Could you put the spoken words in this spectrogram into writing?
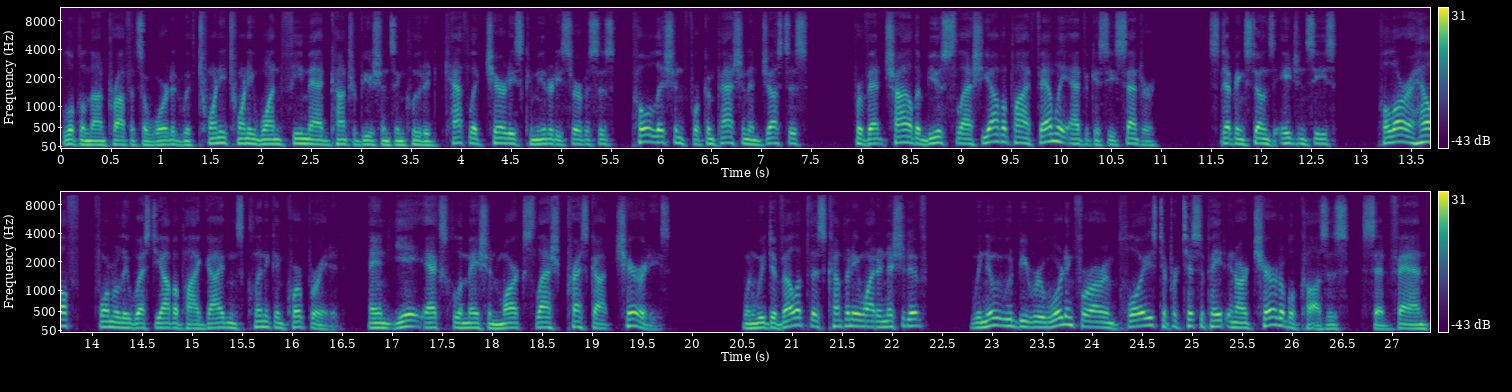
Local nonprofits awarded with 2021 FEMAD contributions included Catholic Charities Community Services, Coalition for Compassion and Justice, Prevent Child Abuse slash Yavapai Family Advocacy Center, Stepping Stones Agencies, Polara Health, formerly West Yavapai Guidance Clinic Incorporated, and Yay exclamation mark slash Prescott Charities. When we developed this company-wide initiative, we knew it would be rewarding for our employees to participate in our charitable causes, said Fann,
